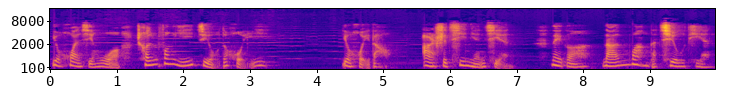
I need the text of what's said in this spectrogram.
又唤醒我尘封已久的回忆，又回到二十七年前那个难忘的秋天。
